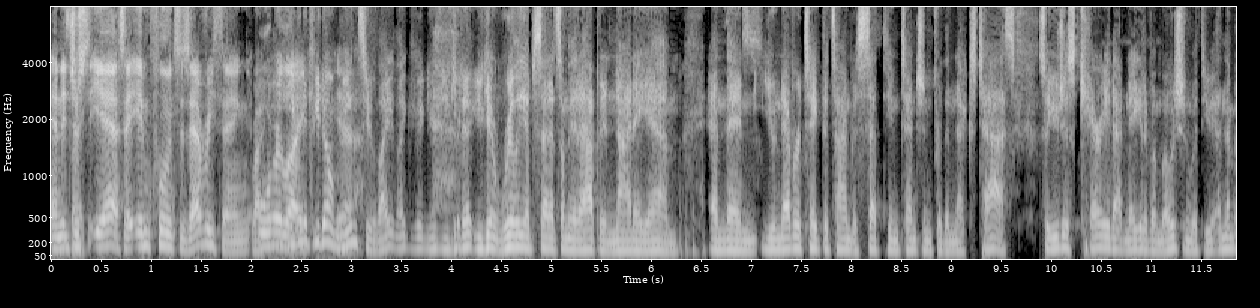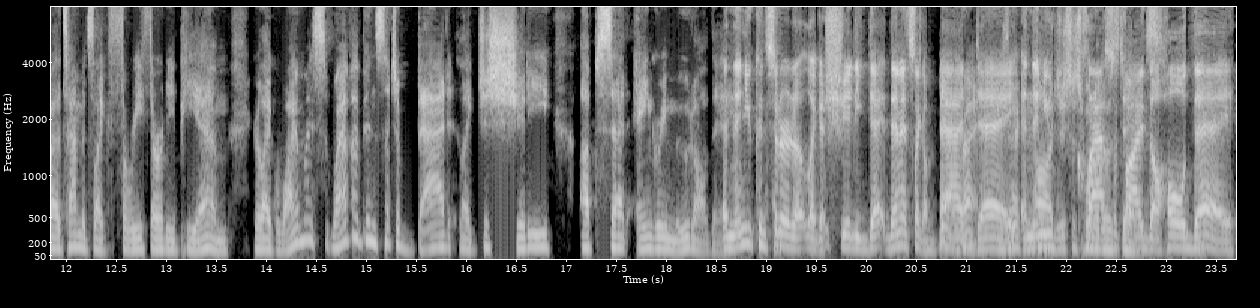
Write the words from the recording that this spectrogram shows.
And it It's just, yes, it influences everything. Right. Or Even like, if you don't yeah. mean to, like like you, you get you get really upset at something that happened at 9 a.m. and then you never take the time to set the intention for the next task. So you just carry that negative emotion with you, and then by the time it's like 3:30 p.m., you're like, why am I? Why have I been such a bad, like just shitty, upset, angry mood all day? and then you consider it a, like a shitty day. Then it's like a bad right, day, exactly. and then Oh, you just just one of those classified the whole day,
